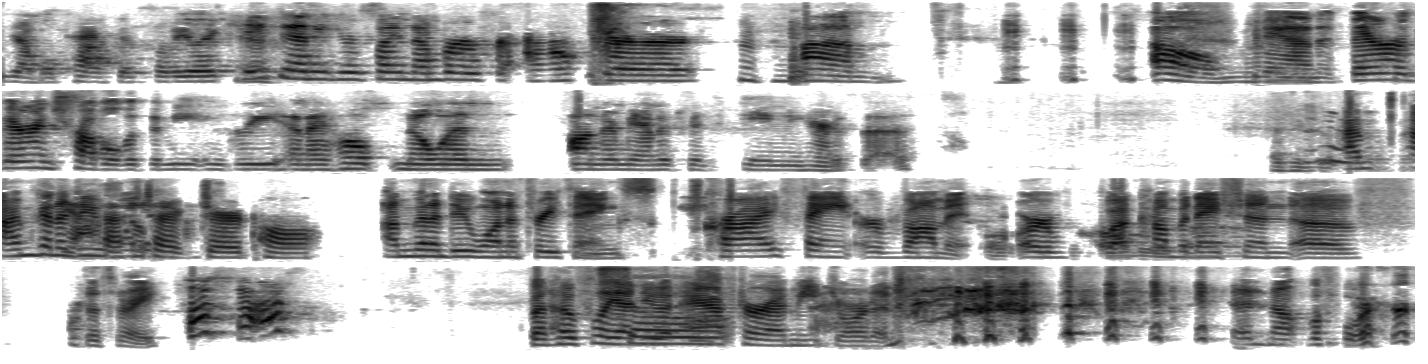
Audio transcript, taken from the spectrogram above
yeah, we'll practice. I'll be like, hey, Yeah. Danny, here's my number for after. Mhm. Um. Oh man, they're they're in trouble with the meet and greet, and I hope no one on their management team hears this. I think I'm. I'm gonna Yeah, do one. Hashtag Jared Paul. I'm gonna do one of three things: cry, faint, or vomit, Or- or all a the combination of the three. But hopefully, I do it after I meet Jordan, and not before.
